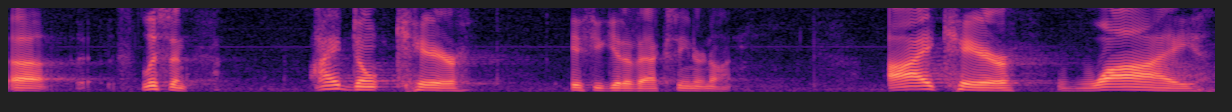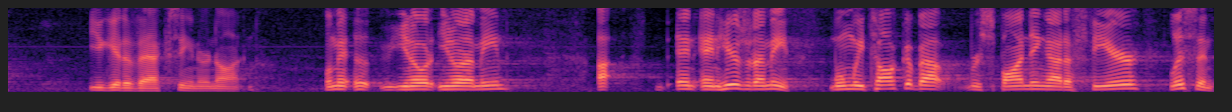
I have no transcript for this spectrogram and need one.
Uh, listen, I don't care if you get a vaccine or not. I care why you get a vaccine or not. Let me, uh, you, know, you know what I mean? Uh, and, and here's what I mean. When we talk about responding out of fear, listen,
